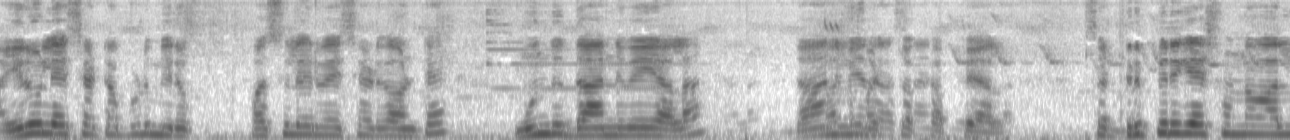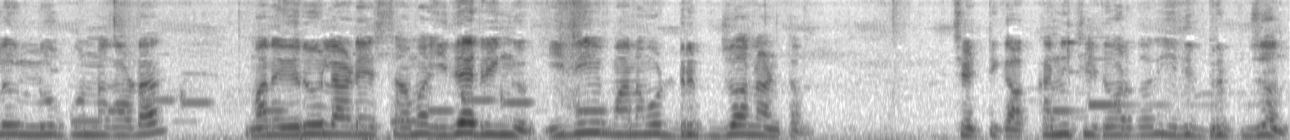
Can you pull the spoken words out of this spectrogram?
ఆ ఎరువులు వేసేటప్పుడు మీరు పశువులు ఎరువు వేసాడుగా ఉంటే ముందు దాన్ని వేయాలా? దాని మీద మట్టితో కప్పేయాలా. సో డ్రిప్ ఇరిగేషన్ ఉన్న వాళ్ళు లూప్ ఉన్న కూడా మన ఎరువులు ఆడేస్తామో ఇదే రింగ్. ఇది మనము డ్రిప్ జోన్ అంటాం. చెట్టుకి అక్కడి నుంచి ఇటు వరకు ఇది డ్రిప్ జోన్.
